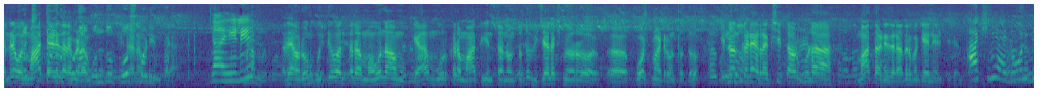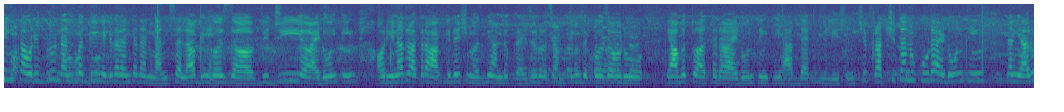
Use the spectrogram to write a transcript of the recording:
ಅಂದ್ರೆ ಒಂದು ಮಾತಾಡಿದ್ದಾರೆ ಮೇಡಮ್ ಒಂದು ಪೋಸ್ಟ್ ಮಾಡಿರ್ತಾರೆ. ಹೇಳಿ. ಅದೇ ಅವರು ಬುದ್ಧಿವಂತರ ಮೌನ ಮುಖ್ಯ ಮೂರ್ಖರ ಮಾತಿಗಿಂತ ಅನ್ನುವಂಥದ್ದು ವಿಜಯಲಕ್ಷ್ಮಿ ಅವರು ಪೋಸ್ಟ್ ಮಾಡಿರುವಂಥದ್ದು. ಇನ್ನೊಂದು ಕಡೆ ರಕ್ಷಿತಾ ಅವರು ಕೂಡ ಮಾತಾಡಿದ್ದಾರೆ. ಅದ್ರ ಬಗ್ಗೆ ಏನು ಹೇಳ್ತೀರಿ actually actually I don't think ಅವರಿಬ್ರು ನನ್ನ ಬಗ್ಗೆ ಹೇಳಿದಾರೆ ಅಂತ ನನಗೆ ಅನ್ಸಲ್ಲ because Viji I don't think ಅವ್ರು ಏನಾದರೂ ಆ ಥರ ಹಾಕಿದ್ರೆ she must be under pressure something because ಅವರು ಯಾವತ್ತೂ ಆ ಥರ I don't think we have that relationship ರಕ್ಷಿತಾನು ಕೂಡ ಐ ಡೋಂಟ್ ಥಿಂಕ್ ನಾನು ಯಾರು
